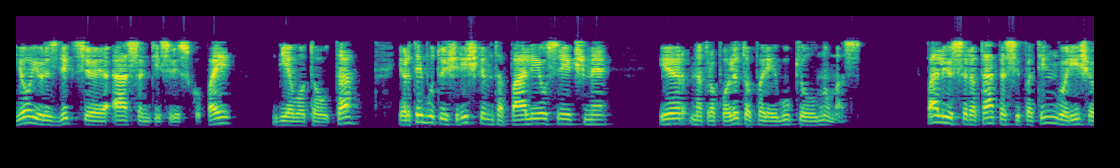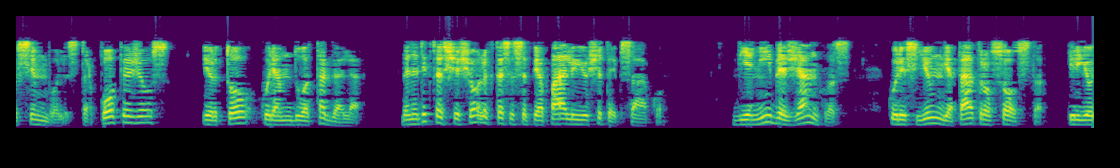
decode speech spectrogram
jo jurisdikcijoje esantys viskupai, Dievo tauta ir tai būtų išryškinta palijaus reikšmė ir metropolito pareigų kilnumas. Palijus yra tapęs ypatingo ryšio simbolis tarp popiežiaus ir to, kuriam duota gale benediktas šešioliktasis apie palijų šitaip sako vienybės ženklas kuris jungia petro sostą ir jo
